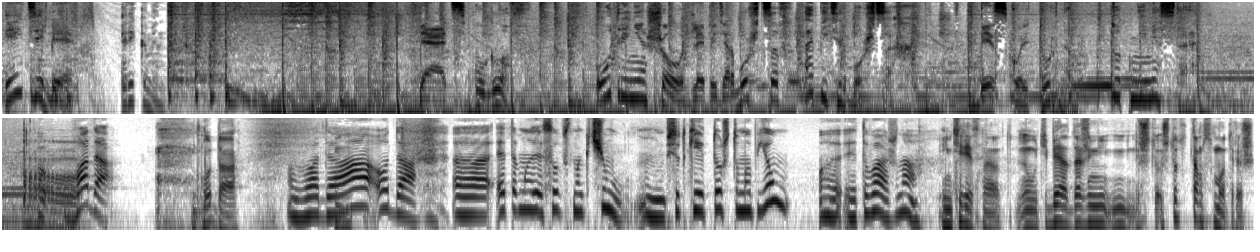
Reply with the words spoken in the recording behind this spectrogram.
И тебе рекомендую. «Пять углов». Утреннее шоу для петербуржцев о петербуржцах. Бескультурным тут не место. Вода. О, да. Вода, о да. Э, это мы, собственно, к чему? Все-таки то, что мы пьем, это важно. Интересно, у тебя даже не, что, что ты там смотришь?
